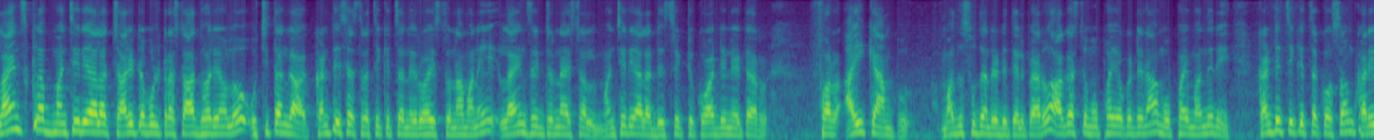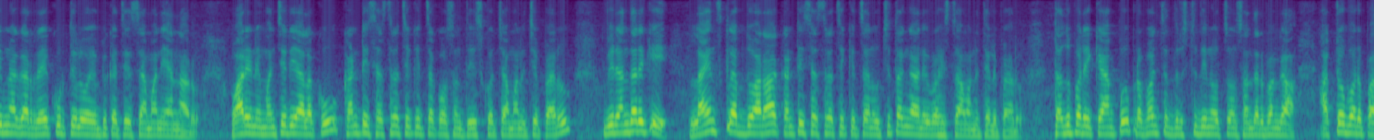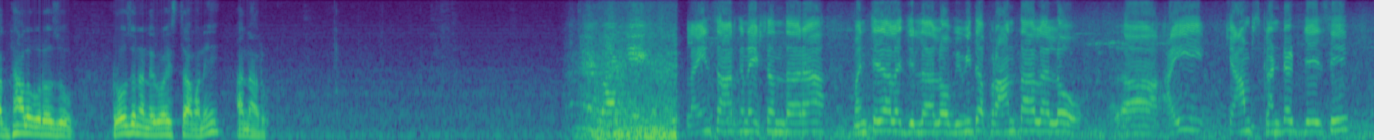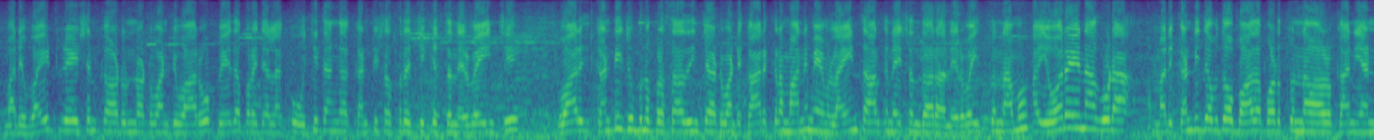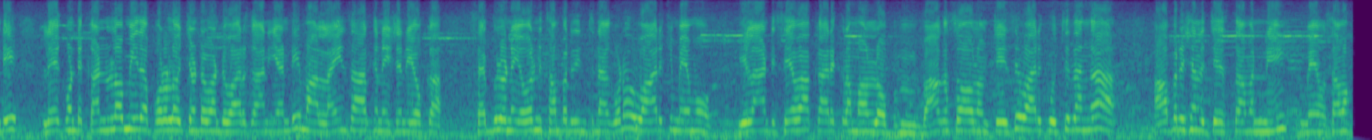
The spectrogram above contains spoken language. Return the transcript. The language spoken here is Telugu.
Lions club Mancherial charitable trust ఆధ్వర్యంలో ఉచితంగా కంటి శస్త్రచికిత్స నిర్వహిస్తున్నామని lions international Mancherial district coordinator for eye camp Madhusudan Reddy తెలిపారు. ఆగస్టు ముప్పై ఒకటిన ముప్పై మందిని కంటి చికిత్స కోసం కరీంనగర్ రేకుర్తిలో ఎంపిక చేశామని అన్నారు. వారిని మంచిర్యాలకు కంటి శస్త్రచికిత్స కోసం తీసుకొచ్చామని చెప్పారు. వీరందరికీ లయన్స్ క్లబ్ ద్వారా కంటి శస్త్రచికిత్సను ఉచితంగా నిర్వహిస్తామని తెలిపారు. తదుపరి క్యాంపు ప్రపంచ దృష్టి దినోత్సవం సందర్భంగా అక్టోబర్ పద్నాలుగు రోజు రోజున నిర్వహిస్తామని అన్నారు. లయన్స్ ఆర్గనైజేషన్ ద్వారా మంచిర్యాల జిల్లాలో వివిధ ప్రాంతాలలో ఐ క్యాంప్స్ కండక్ట్ చేసి మరి వైట్ రేషన్ కార్డు ఉన్నటువంటి వారు పేద ప్రజలకు ఉచితంగా కంటి శస్త్రచికిత్స నిర్వహించి వారికి కంటి చూపును ప్రసాదించేటువంటి కార్యక్రమాన్ని మేము లయన్స్ ఆర్గనైజేషన్ ద్వారా నిర్వహిస్తున్నాము. ఎవరైనా కూడా మరి కంటి జబ్బుతో బాధపడుతున్న వారు కానివ్వండి లేకుంటే కండ్ల మీద పొరలు వచ్చినటువంటి వారు కానివ్వండి మా లయన్స్ ఆర్గనైజేషన్ యొక్క సభ్యులను ఎవరిని సంప్రదించినా కూడా వారికి మేము ఇలాంటి సేవా కార్యక్రమంలో భాగస్వామ్యం చేసి వారికి ఉచితంగా ఆపరేషన్లు చేస్తామని మేము సమ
